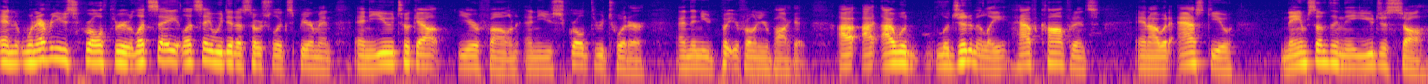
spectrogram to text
and whenever you scroll through, let's say let's say we did a social experiment and you took out your phone and you scrolled through Twitter and then you put your phone in your pocket. I, I, I would legitimately have confidence and I would ask you, name something that you just saw.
